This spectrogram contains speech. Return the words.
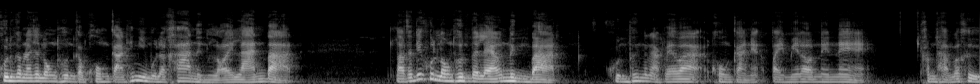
คุณกำลังจะลงทุนกับโครงการที่มีมูลค่า 100 ล้านบาท หลังจากที่คุณลงทุนไปแล้ว 1 บาท คุณเพิ่งตระหนักได้ว่าโครงการนี้ไปไม่รอดแน่ๆคำถามก็คือ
